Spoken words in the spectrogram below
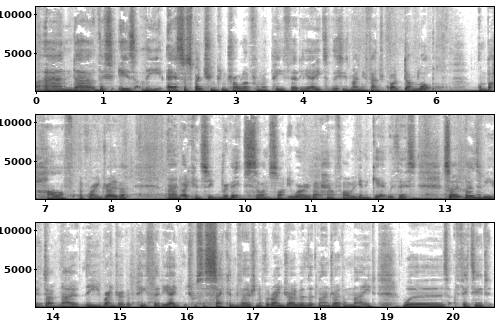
And uh, this is the air suspension controller from a P38. This is manufactured by Dunlop on behalf of Range Rover and I can see rivets so I'm slightly worried about how far we're going to get with this. So those of you that don't know the Range Rover P38 which was the second version of the Range Rover that Land Rover made was fitted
